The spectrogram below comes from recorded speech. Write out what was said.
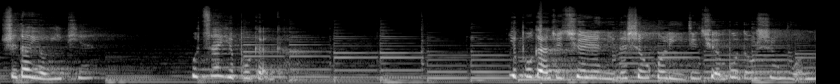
直到有一天，我再也不敢看，也不敢去确认你的生活里已经全部都是我了，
